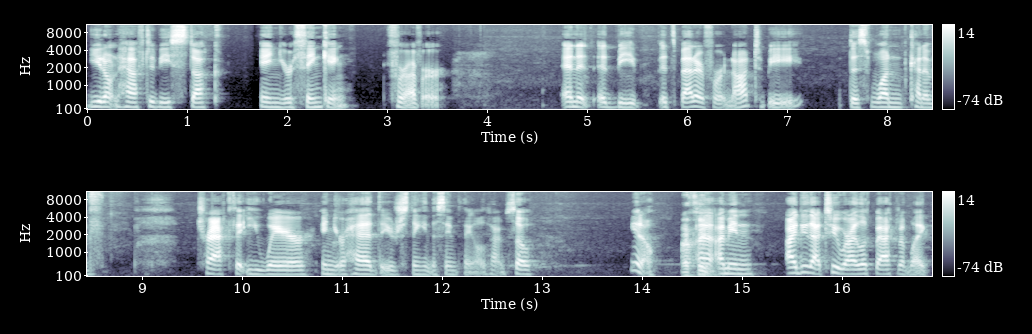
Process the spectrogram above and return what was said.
you don't have to be stuck in your thinking forever. And it, it'd be it's better for it not to be this one kind of track that you wear in your head that you're just thinking the same thing all the time. So, you know, I think I, I mean, I do that too where I look back and I'm like,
